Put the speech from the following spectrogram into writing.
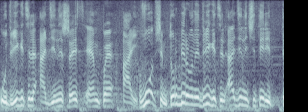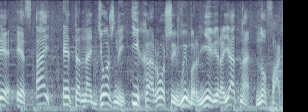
у двигателя 1.6 MPI. В общем, турбированный двигатель 1.4 TSI это надежный и хороший выбор. Невероятно, но факт.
